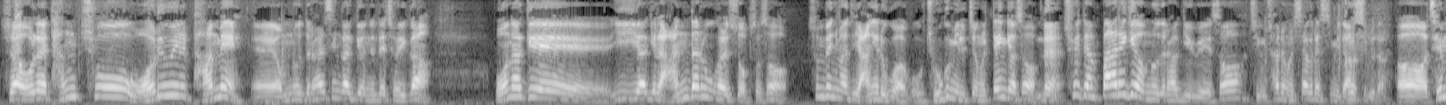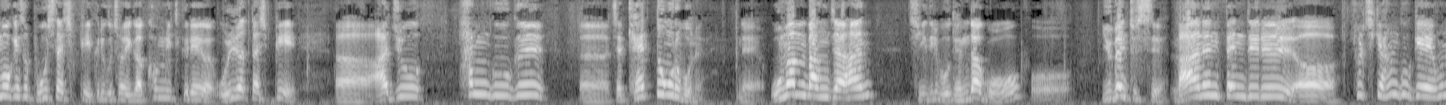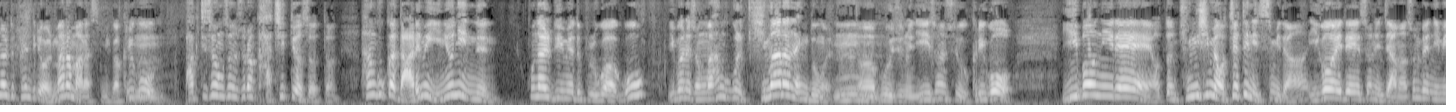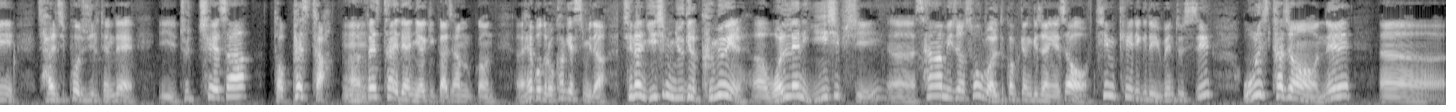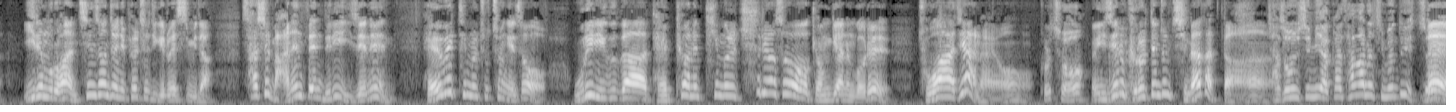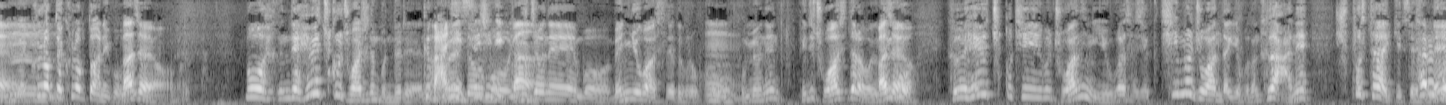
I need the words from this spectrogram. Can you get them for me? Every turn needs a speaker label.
Speaker 1: 자, 원래 당초 월요일 밤에 에, 업로드를 할 생각이었는데 저희가 워낙에 이 이야기를 안 다루고 갈 수 없어서 선배님한테 양해를 구하고 조금 일정을 땡겨서
Speaker 2: 네.
Speaker 1: 최대한 빠르게 업로드를 하기 위해서 지금 촬영을 시작을 했습니다.
Speaker 2: 그렇습니다.
Speaker 1: 어, 제목에서 보시다시피 그리고 저희가 커뮤니티 글에 올렸다시피 아, 아주 한국을 어, 개똥으로 보는 네, 오만방자한 지들이 뭐 된다고 어, 유벤투스 많은 팬들을 어, 솔직히 한국에 호날두 팬들이 얼마나 많았습니까? 그리고
Speaker 2: 음.
Speaker 1: 박지성 선수랑 같이 뛰었었던 한국과 나름의 인연이 있는 호날두임에도 불구하고 이번에 정말 한국을 기만하는 행동을
Speaker 2: 음.
Speaker 1: 어, 보여주는 이 선수 그리고 이번 일에 어떤 중심이 어쨌든 있습니다. 이거에 대해서는 이제 아마 선배님이 잘 짚어주실 텐데 이 주최사 더 페스타, 아,
Speaker 2: 음.
Speaker 1: 페스타에 대한 이야기까지 한번 어, 해보도록 하겠습니다. 지난 26일 금요일, 어, 원래는 20시 어, 상암이저 서울 월드컵 경기장에서 팀 K리그 대 유벤투스 올스타전을 어, 이름으로 한 친선전이 펼쳐지기로 했습니다. 사실 많은 팬들이 이제는 해외팀을 초청해서 우리 리그가 대표하는 팀을 추려서 경기하는 거를 좋아하지 않아요.
Speaker 3: 그렇죠.
Speaker 1: 이제는
Speaker 3: 네.
Speaker 1: 그럴 땐 좀 지나갔다.
Speaker 3: 자존심이 약간 상하는 측면도 있죠.
Speaker 1: 네.
Speaker 3: 네, 클럽 대 클럽도 아니고.
Speaker 1: 맞아요.
Speaker 2: 뭐 근데 해외 축구를 좋아하시는 분들은
Speaker 1: 그 많이
Speaker 2: 아무래도
Speaker 1: 있으시니까.
Speaker 2: 뭐 이전에 뭐 맨유가 왔을 때도 그렇고
Speaker 1: 음.
Speaker 2: 보면은 굉장히 좋아하시더라고요.
Speaker 1: 맞아요.
Speaker 2: 그 해외 축구 팀을 좋아하는 이유가 사실 팀을 좋아한다기보다는 그 안에 슈퍼스타가 있기 때문에.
